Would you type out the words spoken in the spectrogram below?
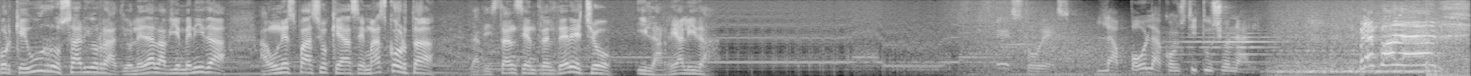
porque U Rosario Radio le da la bienvenida a un espacio que hace más corta la distancia entre el derecho y la realidad. Esto es La Pola Constitucional. ¡Preparen!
